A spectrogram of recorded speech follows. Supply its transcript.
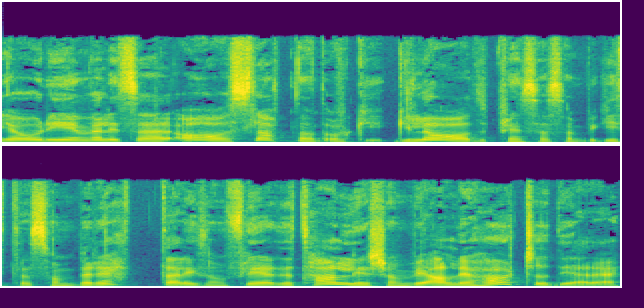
Ja, och det är en väldigt så här avslappnad och glad prinsessan Birgitta som berättar liksom flera detaljer som vi aldrig hört tidigare.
